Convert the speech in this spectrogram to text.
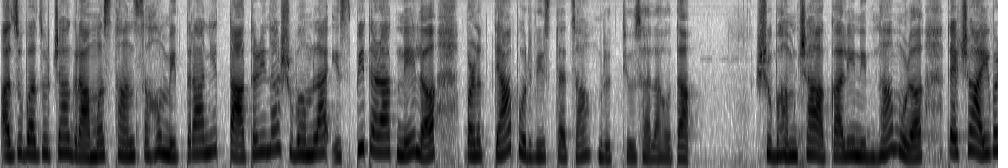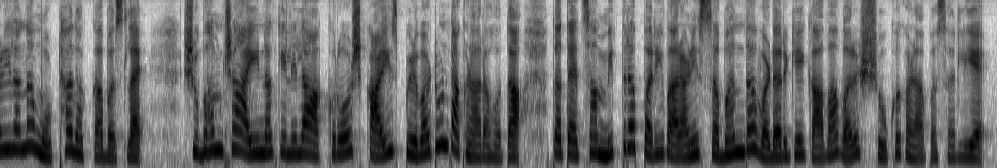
आजूबाजूच्या ग्रामस्थांसह मित्रांनी तातडीनं शुभमला इस्पितळात नेलं पण त्यापूर्वीच त्याचा मृत्यू झाला होता. शुभमच्या अकाली निधनामुळं त्याच्या आईवडिलांना मोठा धक्का बसलाय. शुभमच्या आईनं केलेला आक्रोश काळीच पिळवटून टाकणारा होता तर त्याचा मित्र परिवार आणि सबंध वडरगे गावावर शोककळा पसरली आहे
